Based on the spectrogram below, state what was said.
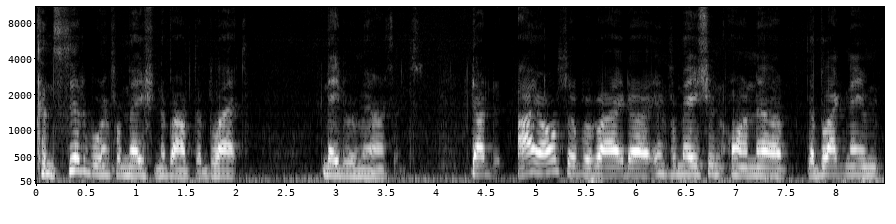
considerable information about the black Native Americans. Dr. I also provide uh, information on uh, the black name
